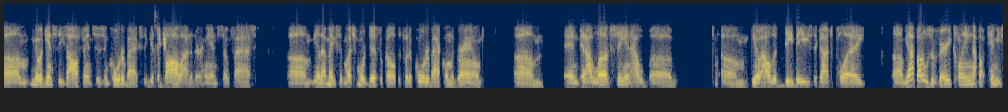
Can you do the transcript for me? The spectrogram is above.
Um, you know, against these offenses and quarterbacks that get the ball out of their hands so fast, um, you know, that makes it much more difficult to put a quarterback on the ground. Um, and and I love seeing how uh, you know how the DBs that got to play. Um, yeah, I thought it was a very clean. I thought Timmy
